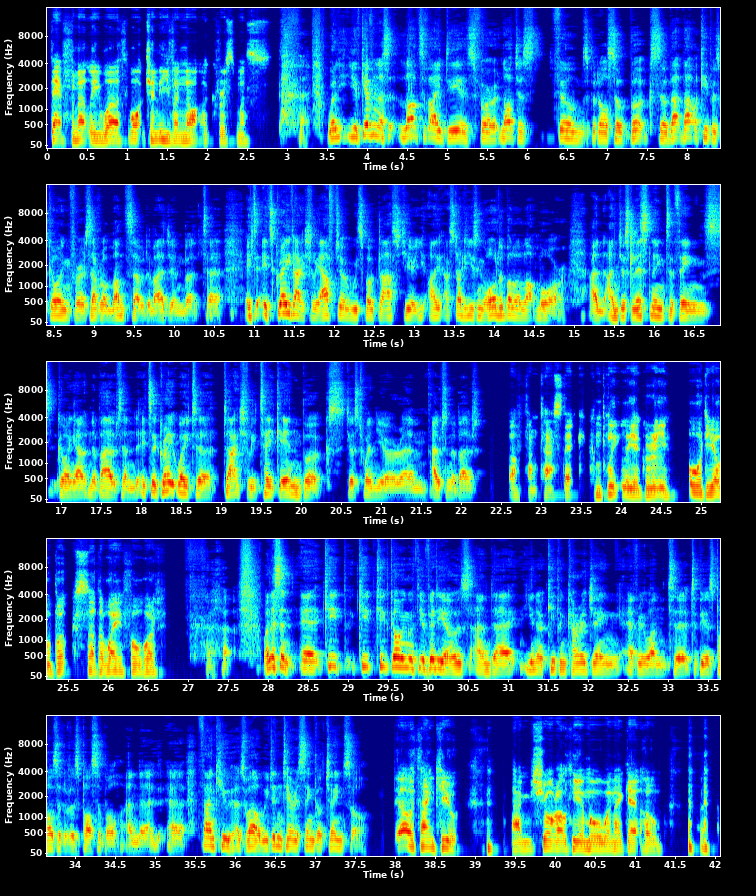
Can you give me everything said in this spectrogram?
definitely worth watching, even not at Christmas. well, you've given us lots of ideas for not just films but also books, so that that will keep us going for several months, I would imagine. But uh, it's it's great actually. After we spoke last year, I, I started using Audible a lot more and and just listening to things going out and about, and it's a great way to to actually take in books just when you're um, out and about. Oh, fantastic! Completely agree. Audio books are the way forward. well, listen, uh, keep keep keep going with your videos, and uh, you know keep encouraging everyone to, to be as positive as possible. And uh, uh thank you as well. We didn't hear a single chainsaw. Oh, thank you. I'm sure I'll hear more when I get home.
